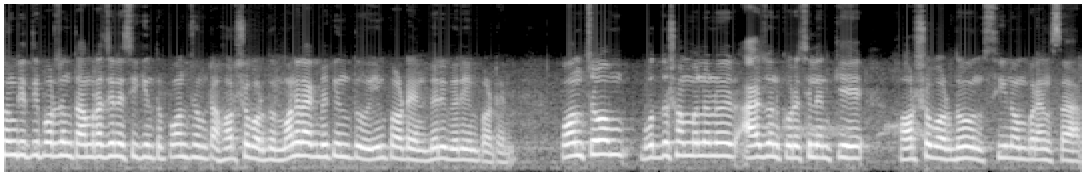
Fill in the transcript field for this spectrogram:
সঙ্গীতি পর্যন্ত আমরা জেনেছি, কিন্তু পঞ্চমটা হর্ষবর্ধন। মনে রাখবে কিন্তু ইম্পর্টেন্ট ভেরি ভেরি ইম্পর্টেন্ট পঞ্চম বৌদ্ধ সম্মেলনের আয়োজন করেছিলেন কে? হর্ষবর্ধন সি নম্বর অ্যান্সার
